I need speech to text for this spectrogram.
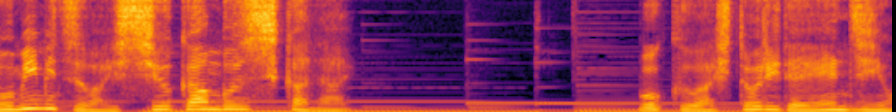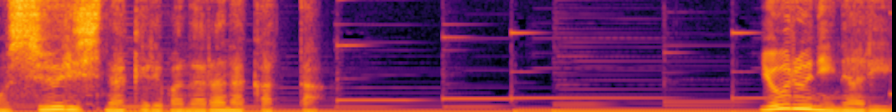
飲み水は1週間分しかない。僕は一人でエンジンを修理しなければならなかった。夜になり、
